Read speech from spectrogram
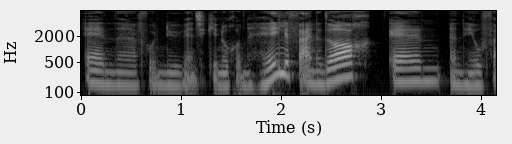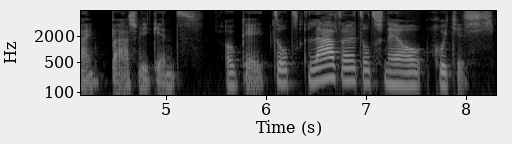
En uh, voor nu wens ik je nog een hele fijne dag en een heel fijn paasweekend. Oké, tot later, tot snel. Groetjes.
